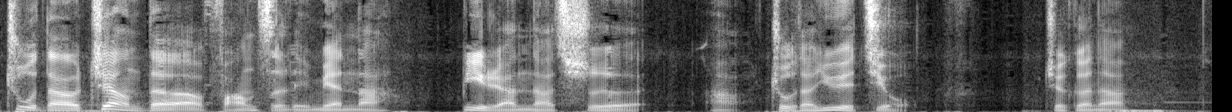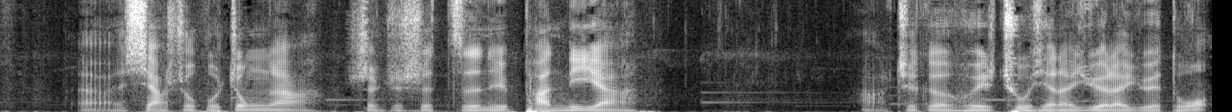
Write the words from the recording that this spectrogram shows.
住到这样的房子里面呢，必然呢是啊，住的越久，这个呢，呃，下属不忠啊，甚至是子女叛逆啊，啊，这个会出现的越来越多，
